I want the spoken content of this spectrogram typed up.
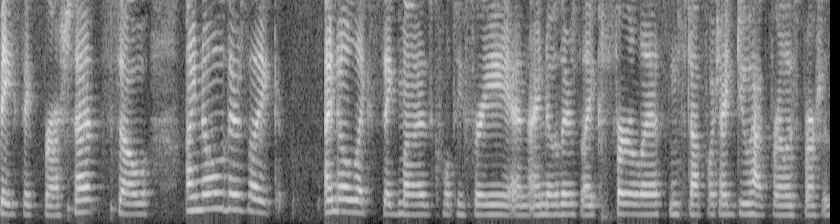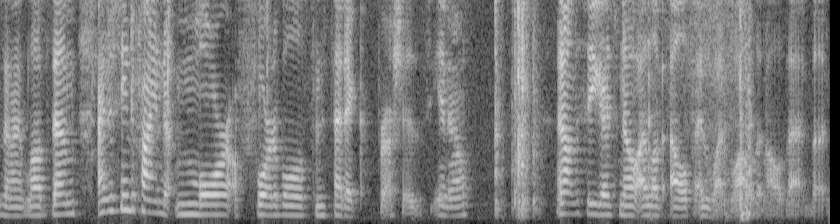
basic brush sets. So I know there's like, I know like Sigma is cruelty free and I know there's like furless and stuff, which I do have furless brushes and I love them. I just need to find more affordable synthetic brushes, you know? And obviously you guys know I love e.l.f. and Wet Wild and all that, but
